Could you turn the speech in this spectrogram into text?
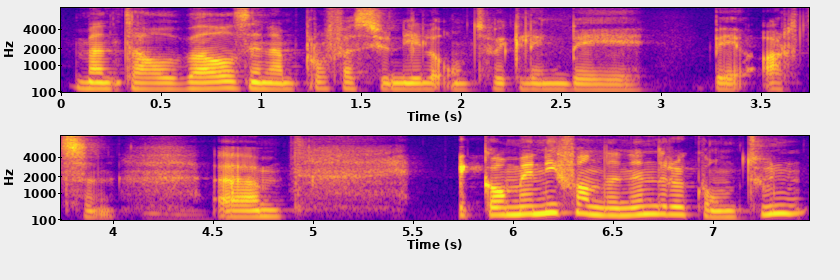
mentaal welzijn en professionele ontwikkeling bij, bij artsen. Um, ik kan me niet van de indruk ontdoen.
